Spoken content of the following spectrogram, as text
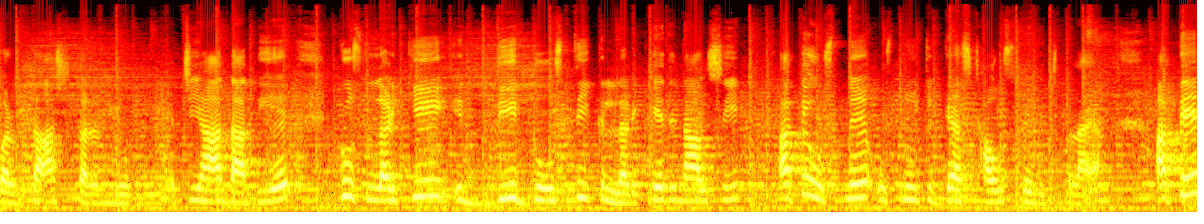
ਬਰਦਾਸ਼ਤ ਕਰਨ ਯੋਗ ਨਹੀਂ ਹੈ। ਜੀ ਹਾਂ, ਦਾਦੀ ਕਿ ਉਸ ਲੜਕੀ ਦੀ ਦੋਸਤੀ ਇੱਕ ਲੜਕੇ ਦੇ ਨਾਲ ਸੀ ਅਤੇ ਉਸਨੇ ਉਸ ਨੂੰ ਇੱਕ ਗੈਸਟ ਹਾਊਸ ਦੇ ਵਿੱਚ ਬੁਲਾਇਆ। ਅਤੇ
